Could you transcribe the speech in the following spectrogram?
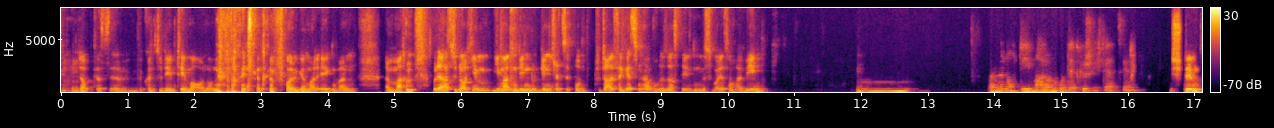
ich glaube, äh, wir können zu dem Thema auch noch eine weitere Folge mal irgendwann äh, machen. Oder hast du noch jem, jemanden, den, den ich jetzt total vergessen habe, wo du sagst, den müssen wir jetzt noch erwähnen? Wollen wir noch die Marlon Rodette-Geschichte erzählen? Stimmt,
